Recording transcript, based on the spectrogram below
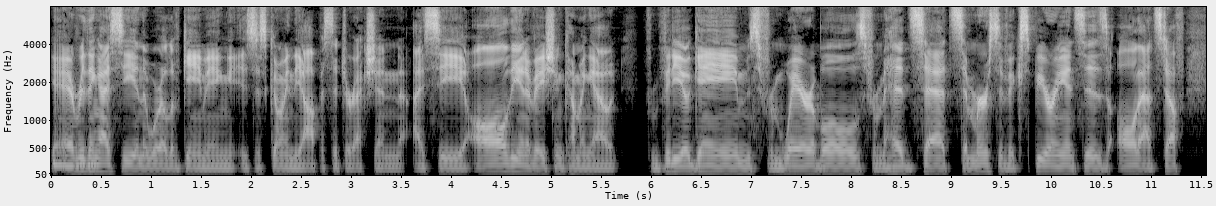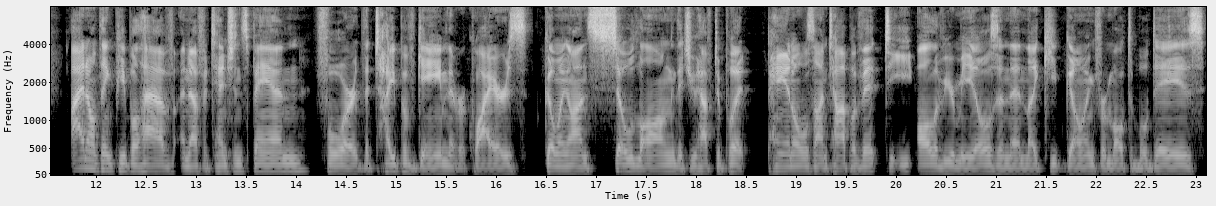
Yeah, Mhm. Everything I see in the world of gaming is just going the opposite direction. I see all the innovation coming out from video games, from wearables, from headsets, immersive experiences, all that stuff. I don't think people have enough attention span for the type of game that requires going on so long that you have to put panels on top of it to eat all of your meals and then like keep going for multiple days.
